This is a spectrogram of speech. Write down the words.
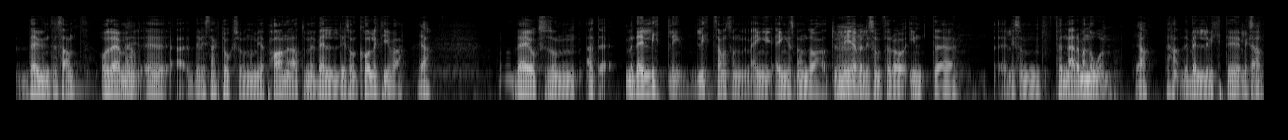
det er jo interessant. Og det, med, eh, det vi snakket også om japanere, at de er veldig sånn kollektive. Ja. Det er jo også sånn at, Men det er litt, li- litt samme som eng, engelskmenn, da. At du Mm. lever liksom for å ikke eh, liksom fornærme noen. ja. Det, det er veldig viktig, liksom.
